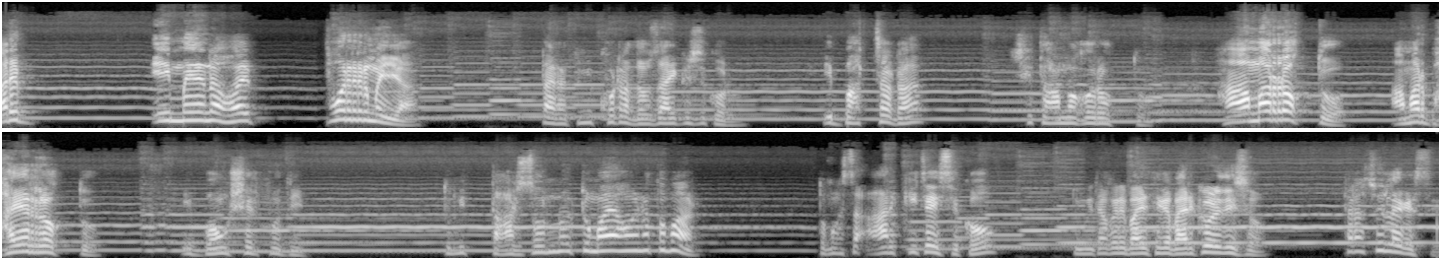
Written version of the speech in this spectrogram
আরে, এই মেয়ে না হয় পরের মাইয়া, তারা তুমি খোটা দাও, যাই কিছু করো। এই বাচ্চাটা সে তো আমাকে রক্ত। হ্যাঁ আমার রক্ত আমার ভাইয়ের রক্ত। এই বংশের প্রদীপ। তুমি তার জন্য একটু মায়া হয় না তোমার? তোমার কাছে আর কি চাইছে কও? তুমি তারপরে বাড়ি থেকে বাইর করে দিছো। তারা চলে গেছে।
